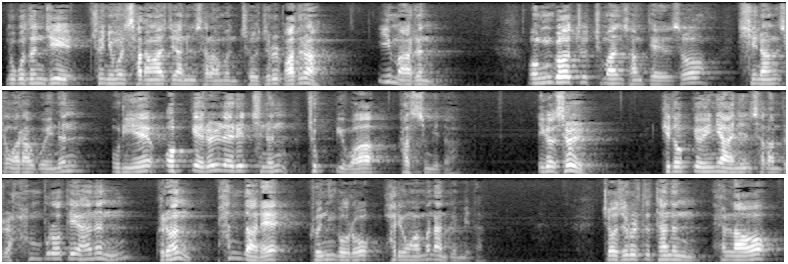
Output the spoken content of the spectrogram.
누구든지 주님을 사랑하지 않는 사람은 저주를 받으라. 이 말은 엉거주춤한 상태에서 신앙생활하고 있는 우리의 어깨를 내리치는 죽비와 같습니다. 이것을 기독교인이 아닌 사람들을 함부로 대하는 그런 판단의 근거로 활용하면 안 됩니다. 저주를 뜻하는 헬라어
